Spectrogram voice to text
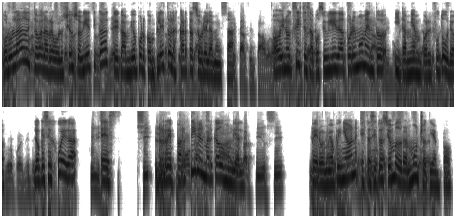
Por un lado estaba la Revolución Soviética que cambió por completo las cartas sobre la mesa. Hoy no existe esa posibilidad por el momento y también por el futuro. Lo que se juega es repartir el mercado mundial. Pero en mi opinión, esta situación va a durar mucho tiempo.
